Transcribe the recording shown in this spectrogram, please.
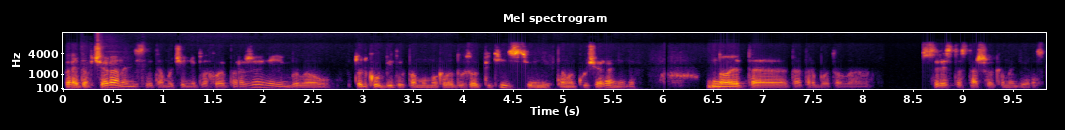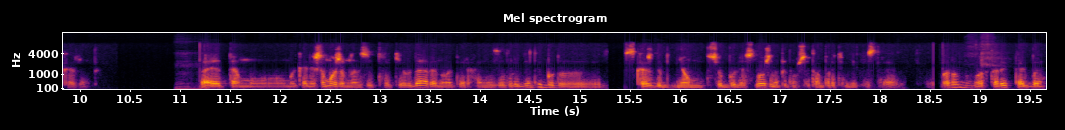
Поэтому вчера нанесли там очень неплохое поражение, им было только убитых, по-моему, около 250, у них там куча раненых. Но это, это отработало средство старшего командира, скажем так. Поэтому мы, конечно, можем наносить такие удары, но, во-первых, они затруднены будут. С каждым днем все более сложно, потому что там противник выстраивает оборону. Во-вторых, как бы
